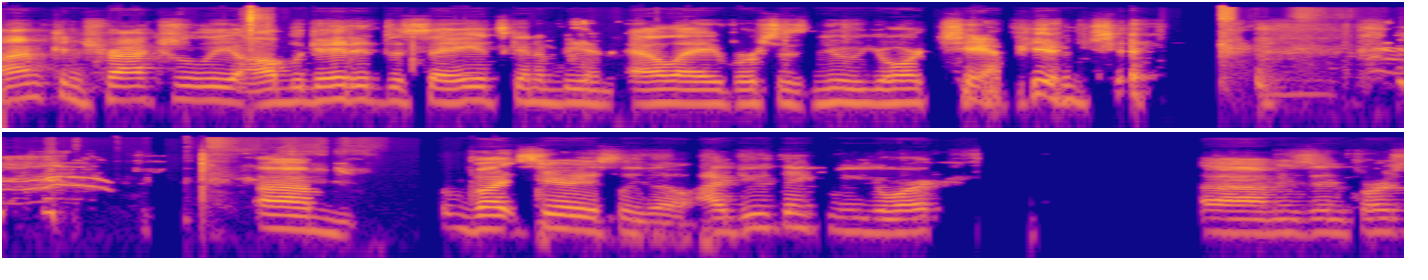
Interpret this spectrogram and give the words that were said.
I'm contractually obligated to say it's going to be an LA versus New York championship. um, but seriously though, I do think New York um is in first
